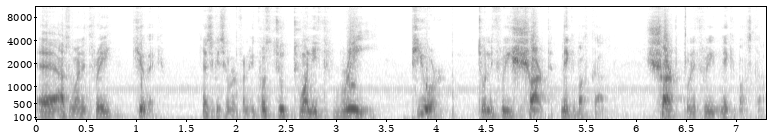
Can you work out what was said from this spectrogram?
uh, up to 23 cubic as you can see right in front equals to 23 pure 23 sharp megapascal sharp 23 megapascal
